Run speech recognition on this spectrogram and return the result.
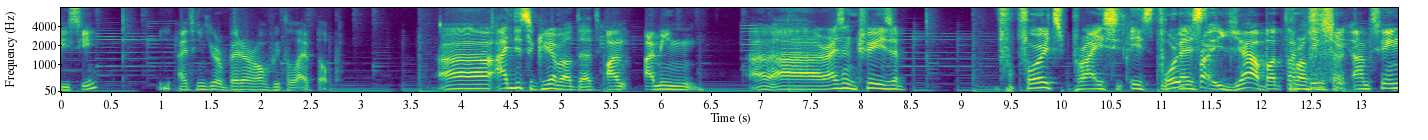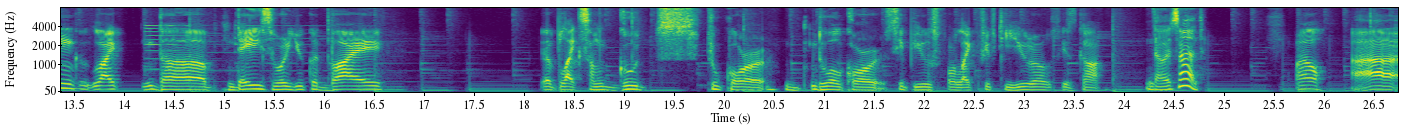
pc i think you're better off with a laptop Uh, I disagree about that. i i mean Uh, uh, Ryzen 3 is a f- for its price, it's the for best. pri- yeah but I processor. think i'm saying like the days where you could buy uh, like some good two core dual core cpus for like 50 euros is gone no, it's not. well Uh,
